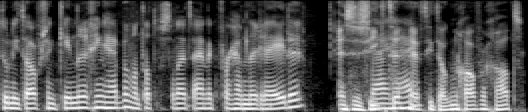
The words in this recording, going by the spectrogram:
toen hij het over zijn kinderen ging hebben, want dat was dan uiteindelijk voor hem de reden. En zijn ziekte, heeft hij het ook nog over gehad?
